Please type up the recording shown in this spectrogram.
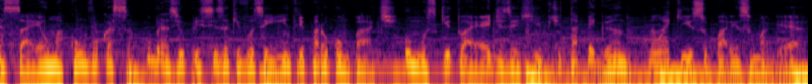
Essa é uma convocação. O Brasil precisa que você entre para o combate. O mosquito Aedes aegypti tá pegando. Não é que isso pareça uma guerra.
